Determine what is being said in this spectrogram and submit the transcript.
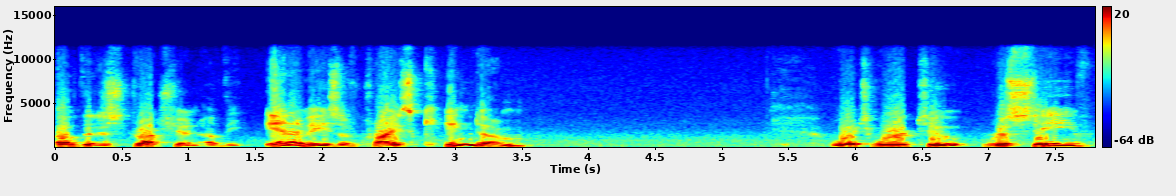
of the destruction of the enemies of Christ's kingdom, which were to receive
